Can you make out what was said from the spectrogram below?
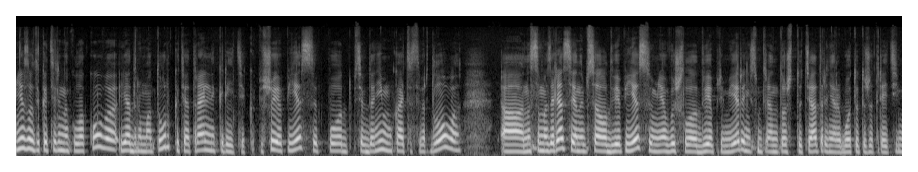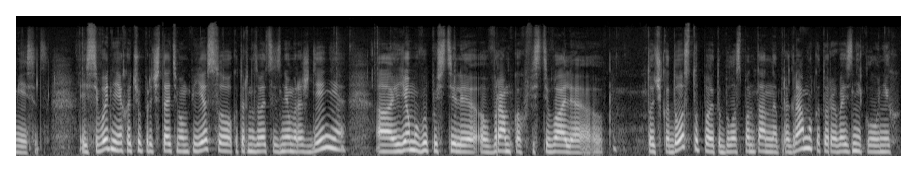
Меня зовут Екатерина Кулакова, я драматург и театральный критик. Пишу я пьесы под псевдонимом Катя Свердлова. А на самозарядце я написала две пьесы, у меня вышло две премьеры, несмотря на то, что театры не работают уже третий месяц. И сегодня я хочу прочитать вам пьесу, которая называется «С днем рождения». А, Ее мы выпустили в рамках фестиваля «Точка доступа». Это была спонтанная программа, которая возникла у них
